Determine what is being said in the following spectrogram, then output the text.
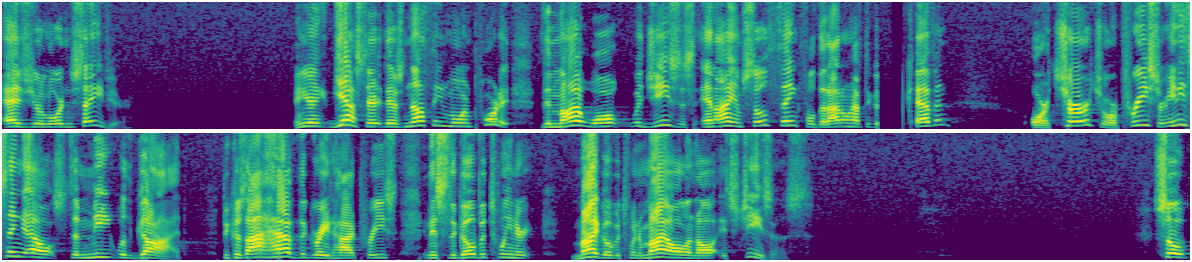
as your Lord and Savior. And you're like, yes, there, there's nothing more important than my walk with Jesus. And I am so thankful that I don't have to go to Kevin or a church or a priest or anything else to meet with God because I have the great high priest and it's the go betweener, my go between, my all in all, it's Jesus. So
